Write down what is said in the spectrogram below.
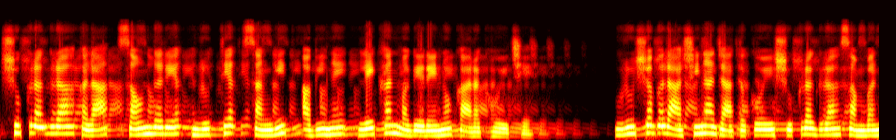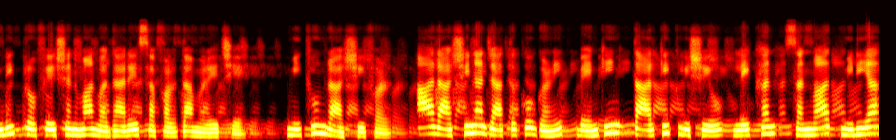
શુક્ર ગ્રહ કલા, સૌંદર્ય, નૃત્ય, સંગીત, અભિનય, લેખન વગેરેનો કારક હોય છે. વૃષભ રાશિના જાતકોએ શુક્ર ગ્રહ સંબંધિત પ્રોફેશનમાં વધારે સફળતા મળે છે. મિથુન રાશિફળ. આ રાશિના જાતકો ગણિત બેન્કિંગ તાર્કિક વિષયો, લેખન, સંવાદ મીડિયા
